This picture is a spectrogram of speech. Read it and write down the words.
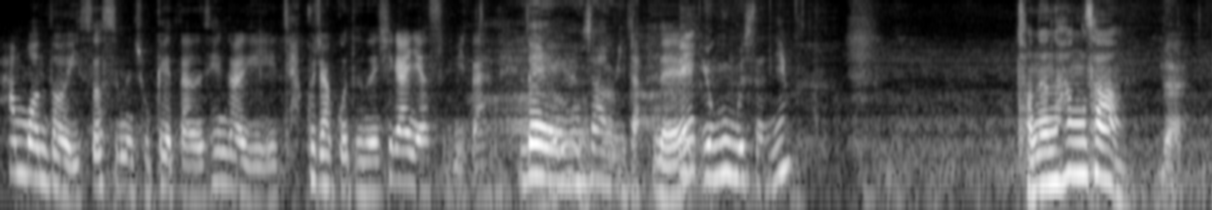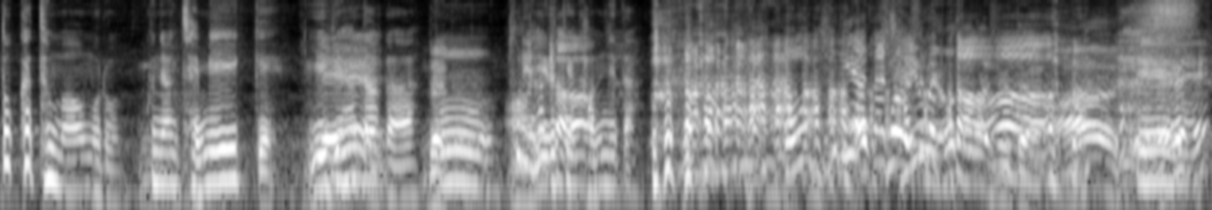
한 번 더 있었으면 좋겠다는 생각이 자꾸 자꾸 드는 시간이었습니다. 네, 감사합니다. 네. 네, 용궁 불사님. 저는 항상 네. 똑같은 마음으로 그냥 재미있게 얘기하다가 네. 음, 어, 풀이하다. 이렇게 갑니다. 어, 풀이하다 어, 자유롭다. 때. 아, 네. 네.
